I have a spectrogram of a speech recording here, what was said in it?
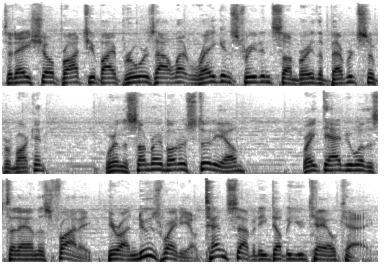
Today's show brought to you by Brewers Outlet, Reagan Street in Sunbury, the beverage supermarket. We're in the Sunbury Motors studio. Great to have you with us today on this Friday here on News Radio 1070 WKOK.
